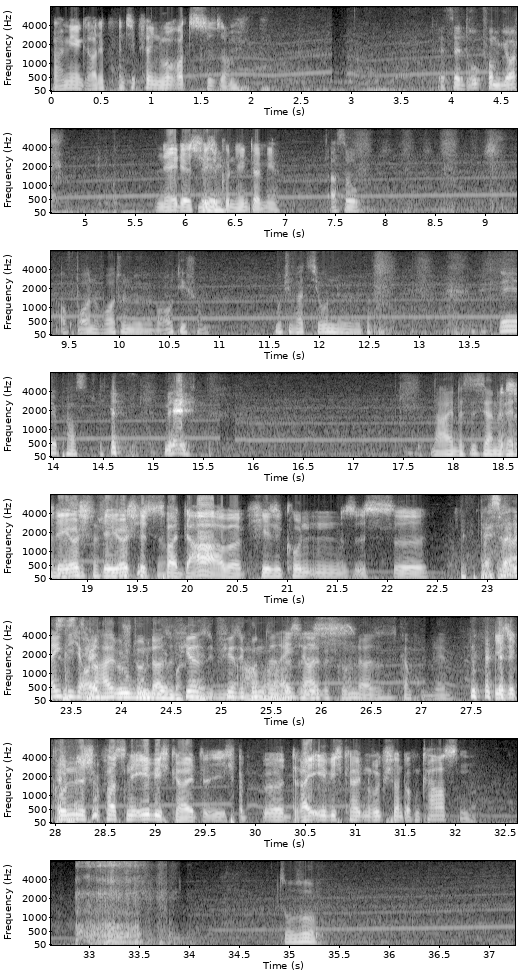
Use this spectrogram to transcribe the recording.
Wir haben hier gerade prinzipiell nur Rotz zusammen. Das ist der Druck vom Josh. Nee, der ist vier Nee. Sekunden hinter mir. Ach so. Aufbauende Worte, nö, wer braucht die schon? Motivation, nö. Nee, passt. Nee, Nein, das ist ja ein Also Rennen. der Josh, der Josh ist zwar da, aber vier Sekunden, das ist, äh, Das ist eigentlich auch eine halbe Stunde, also vier, vier Sekunden sind eigentlich Das eine halbe Stunde, also das ist kein Problem. vier Sekunden ist schon fast eine Ewigkeit. Ich habe äh, drei Ewigkeiten Rückstand auf dem Carsten. So, so.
